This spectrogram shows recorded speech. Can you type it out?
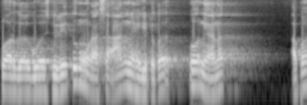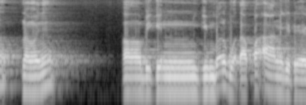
keluarga gue sendiri tuh ngerasa aneh gitu kan oh nih anak apa namanya uh, bikin gimbal buat apaan gitu ya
